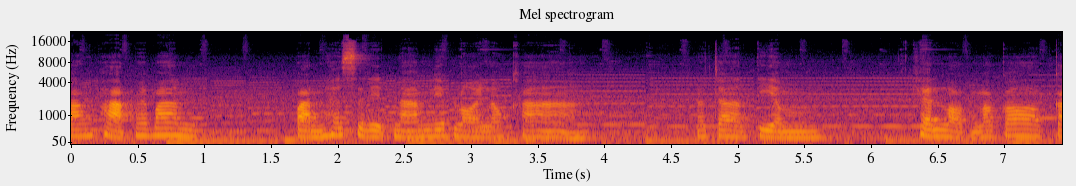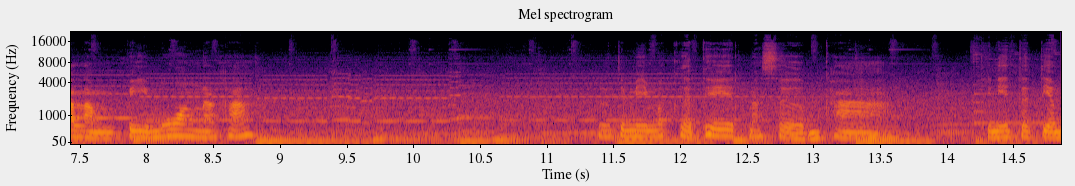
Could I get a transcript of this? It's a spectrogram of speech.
ล้างผักแม่บ้าน ปั่นให้เสด็จน้ำเรียบร้อยแล้วค่ะเราจะเตรียมแครอทแล้วก็กระหล่ำปีม่วงนะคะเราจะมีมะเขือเทศมาเสริมค่ะ ทีนี้จะเตรียม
